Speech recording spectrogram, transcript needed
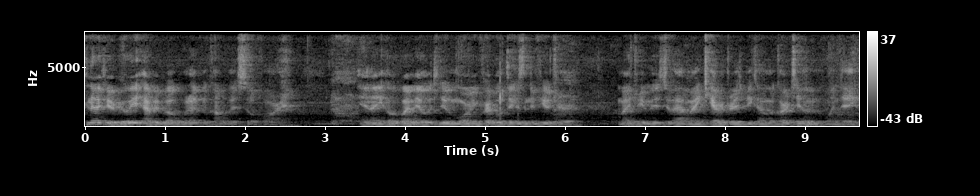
And I feel really happy about what I've accomplished so far. And I hope I'm able to do more incredible things in the future. My dream is to have my characters become a cartoon one day.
